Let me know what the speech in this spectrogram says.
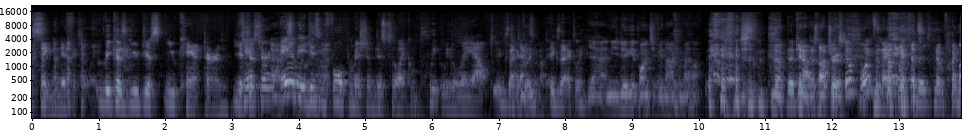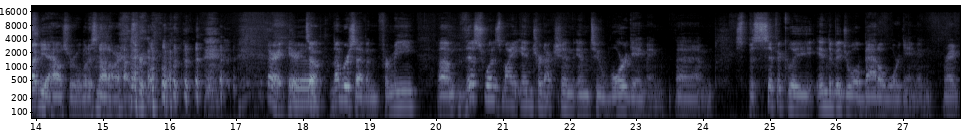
significantly. Because you just you can't turn. You It's can't just turn, and it gives you full permission just to like completely lay out exactly exactly. Yeah, and you do get points if you knock them out. Just, no, That's kidding. not That's at not true. There's no points in that game. There's no points. It might be a house rule, but it's not our house rule. All right, carry on. so number seven for me, um, this was my introduction into wargaming, um, specifically individual battle wargaming, right?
